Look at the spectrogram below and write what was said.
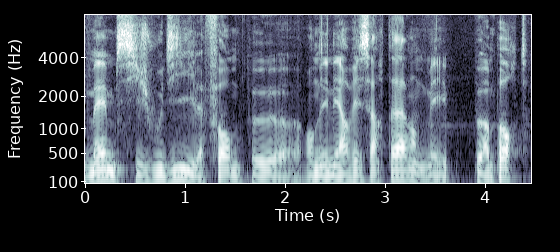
même si je vous dis la forme peut en énerver certains, mais peu importe.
